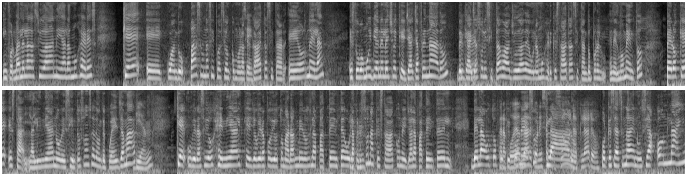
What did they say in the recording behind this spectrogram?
informarle a la ciudadanía, a las mujeres, que eh, cuando pase una situación como la que acaba de transitar eh, Ornella, Estuvo muy bien el hecho de que ella haya frenado, de que haya solicitado ayuda de una mujer que estaba transitando por en el momento, pero que está la línea 911 donde pueden llamar. Bien que hubiera sido genial que ella hubiera podido tomar al menos la patente o la persona que estaba con ella la patente del, del auto para poder con eso, con esa persona, claro. Porque se hace una denuncia online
